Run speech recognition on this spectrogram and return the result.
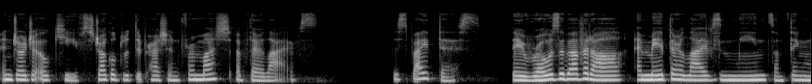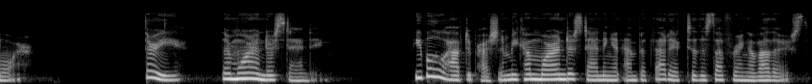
and Georgia O'Keeffe struggled with depression for much of their lives. Despite this, they rose above it all and made their lives mean something more. Three, they're more understanding. People who have depression become more understanding and empathetic to the suffering of others.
